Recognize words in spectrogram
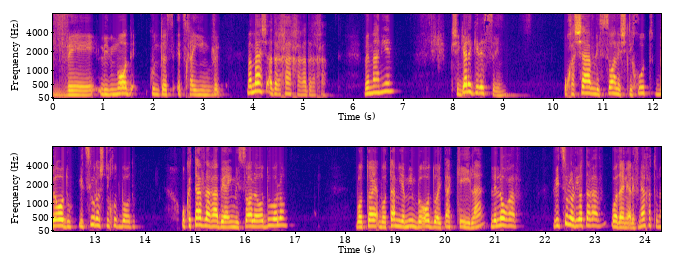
וללמוד קונטרס עץ חיים, וממש הדרכה אחר הדרכה. ומעניין, כשהגיע לגיל 20, הוא חשב לנסוע לשליחות בהודו, הציעו לו שליחות בהודו. הוא כתב לרבי האם לנסוע להודו או לא. באותו, באותם ימים בהודו הייתה קהילה ללא רב, והציעו לו להיות הרב, הוא עדיין היה לפני החתונה.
